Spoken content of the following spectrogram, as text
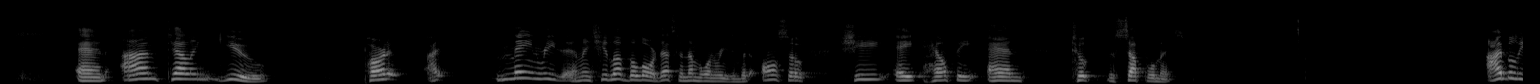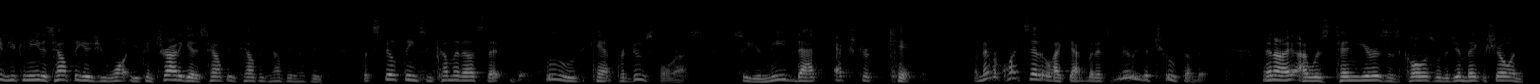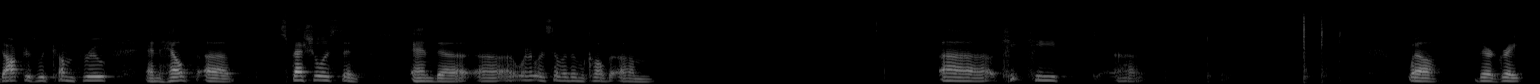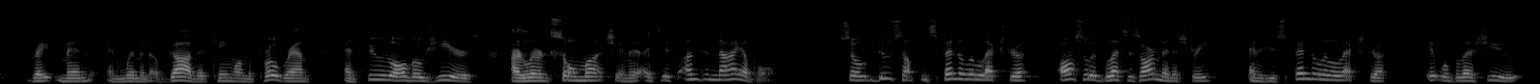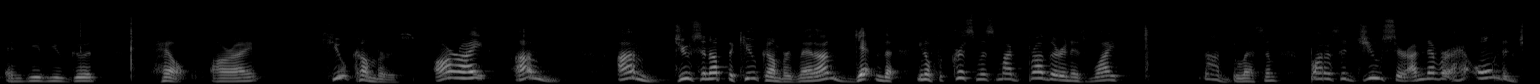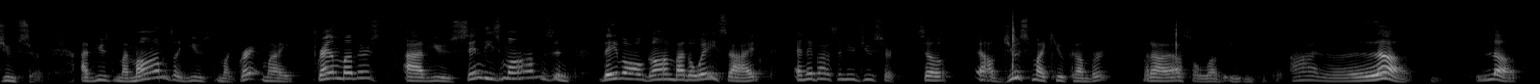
And I'm telling you, part of, I, main reason, I mean, she loved the Lord. That's the number one reason. But also, she ate healthy and took the supplements. I believe you can eat as healthy as you want. You can try to get as healthy, healthy, healthy, healthy, but still things can come at us that food can't produce for us. So you need that extra kick. I've never quite said it like that, but it's really the truth of it. And I, I was 10 years as a co-host with the Jim Bakker Show, and doctors would come through, and health uh, specialists, and and uh, uh, what were some of them called? Um, uh, key, key uh, well, they're great, great men and women of God that came on the program, and through all those years, I learned so much, and it's just undeniable. So do something, spend a little extra. Also, it blesses our ministry, and as you spend a little extra, it will bless you and give you good health. All right, cucumbers. All right, I'm I'm juicing up the cucumbers, man. I'm getting the, you know, for Christmas, my brother and his wife, God bless him, bought us a juicer. I've never owned a juicer. I've used my mom's, I've used my gra- my grandmother's, I've used Cindy's mom's, and they've all gone by the wayside. And they bought us a new juicer. So I'll juice my cucumbers, but I also love eating cucumbers. I love, love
